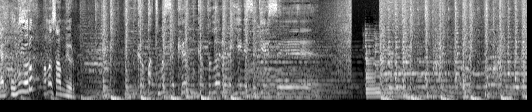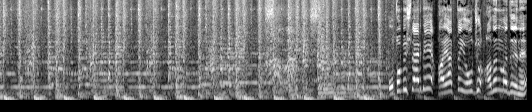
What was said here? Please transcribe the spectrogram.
Yani umuyorum ama sanmıyorum. kapatma sakın kapıları yenisi Otobüslerde ayakta yolcu alınmadığını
